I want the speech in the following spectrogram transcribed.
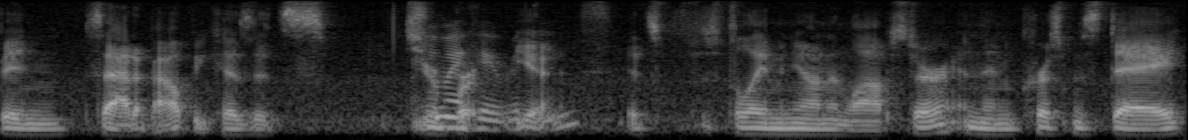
been sad about because it's Two of my favorite yeah, things. It's filet mignon and lobster, and then Christmas Day.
